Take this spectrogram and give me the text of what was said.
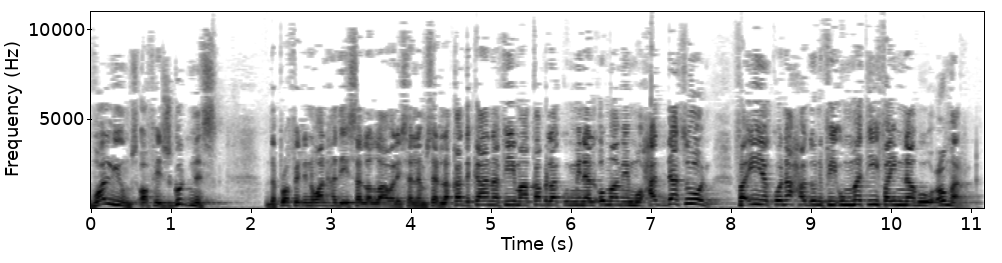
volumes of his goodness. The Prophet in one hadith sallallahu alayhi wasallam said, لَقَدْ كَانَ فِي مَا قَبْلَكُم مِّنَ الْأُمَمِ مُحَدَّثٌ فَإِن يَكُنْ أَحَدٌ فِي أُمَّتِي فَإِنَّهُ عُمَرٌ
